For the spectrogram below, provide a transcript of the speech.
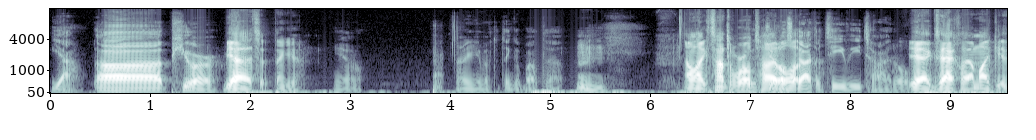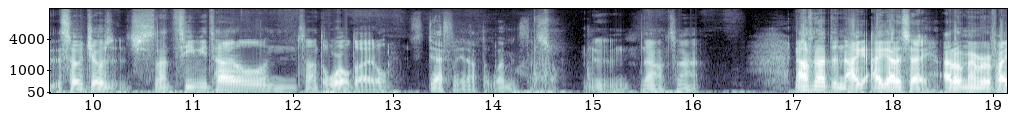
Yeah. Uh, pure. Yeah, that's it. Thank you. Yeah. I didn't even have to think about that. Hmm. I'm like, it's not the world title. Joe's got the TV title. yeah, exactly. I'm like, so Joe's it's not the TV title and it's not the world title. It's definitely not the women's title. Mm, No, it's not. Now, if not, then I, I gotta say, I don't remember if I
